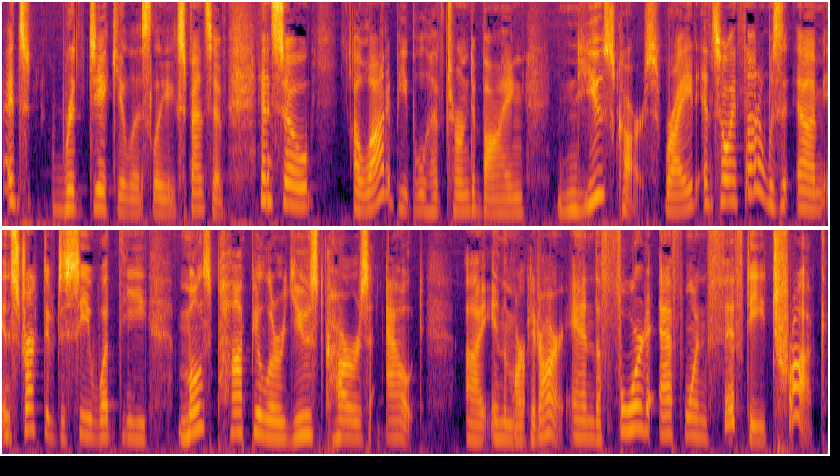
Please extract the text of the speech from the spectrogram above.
It's ridiculously expensive, and so a lot of people have turned to buying used cars, right? And so I thought it was um, instructive to see what the most popular used cars out uh, in the market are. And the Ford F 150 truck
